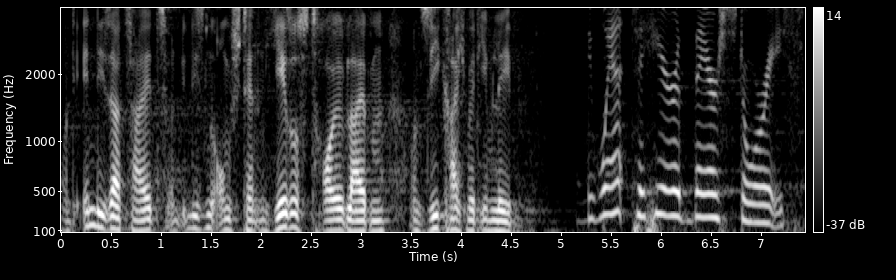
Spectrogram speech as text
und in dieser Zeit und in diesen Umständen Jesus treu bleiben und siegreich mit ihm leben. We went to hear their stories,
